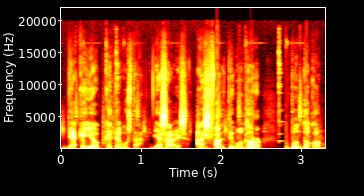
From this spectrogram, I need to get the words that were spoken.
de aquello que te gusta. Ya sabes, asfaltoymotor.com.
